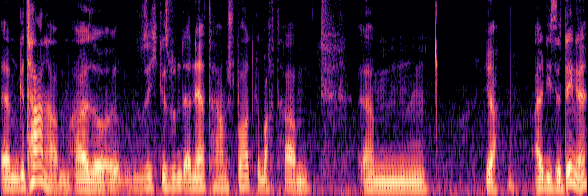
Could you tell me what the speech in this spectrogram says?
ähm, getan haben. Also äh, sich gesund ernährt haben, Sport gemacht haben, ähm, ja, all diese Dinge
